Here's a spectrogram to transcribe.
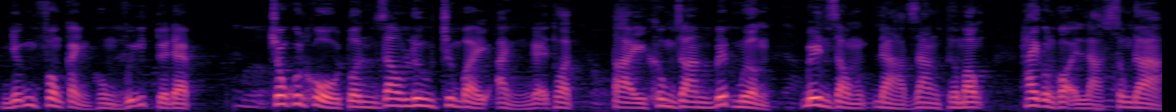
những phong cảnh hùng vĩ tuyệt đẹp. Trong khuôn khổ tuần giao lưu trưng bày ảnh nghệ thuật tại không gian bếp mường bên dòng Đà Giang thơ mộng hay còn gọi là sông Đà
